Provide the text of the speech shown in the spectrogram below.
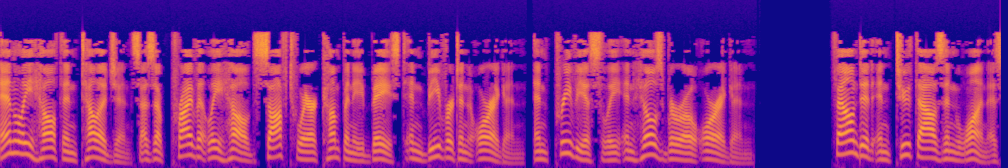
Enli Health Intelligence is a privately held software company based in Beaverton, Oregon, and previously in Hillsboro, Oregon. Founded in 2001 as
